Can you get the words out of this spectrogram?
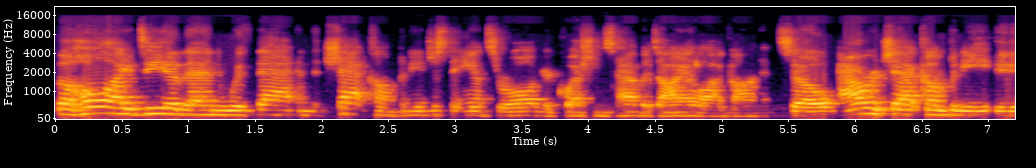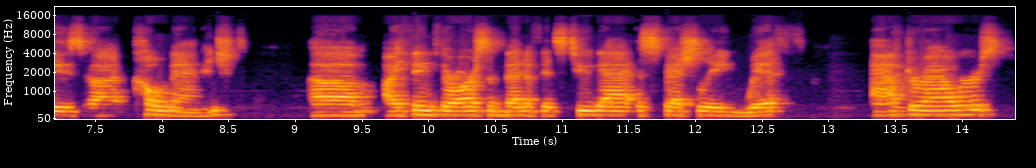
the whole idea then with that and the chat company, just to answer all of your questions, have a dialogue on it. So our chat company is uh, co-managed. Um, I think there are some benefits to that, especially with after hours,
